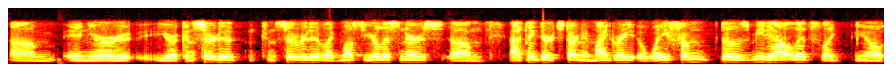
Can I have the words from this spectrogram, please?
um, and you're you're a conservative conservative like most of your listeners, um, I think they're starting to migrate away from those media outlets like you know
